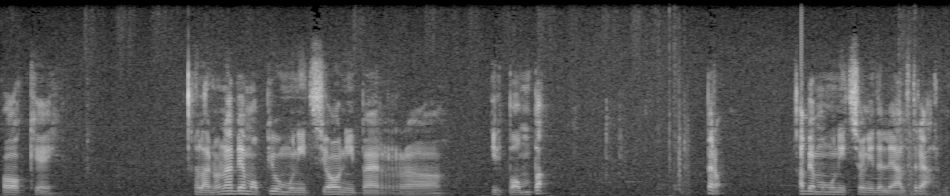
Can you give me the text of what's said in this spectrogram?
Ok. Allora, non abbiamo più munizioni per uh, il pompa. Però abbiamo munizioni delle altre armi.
